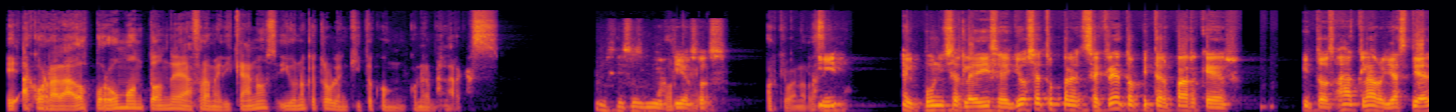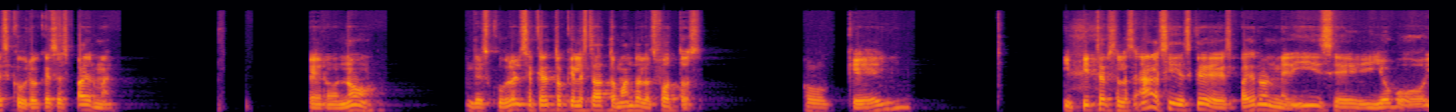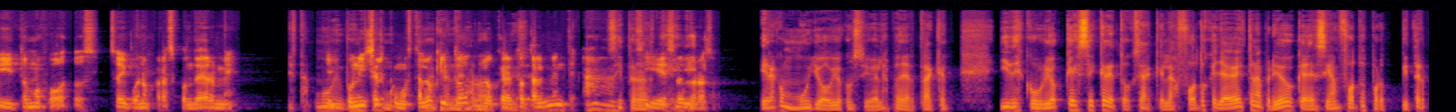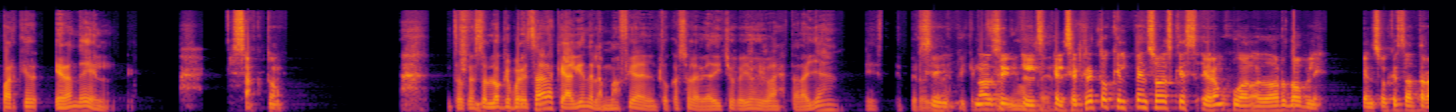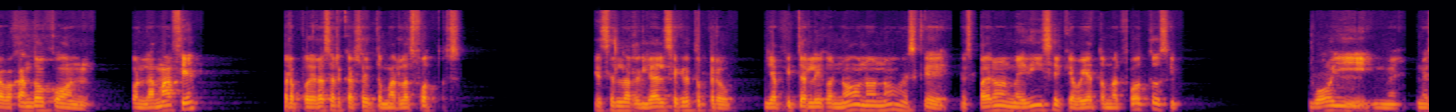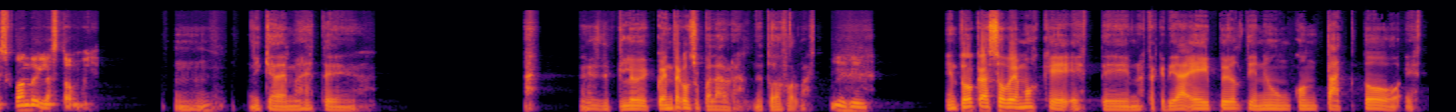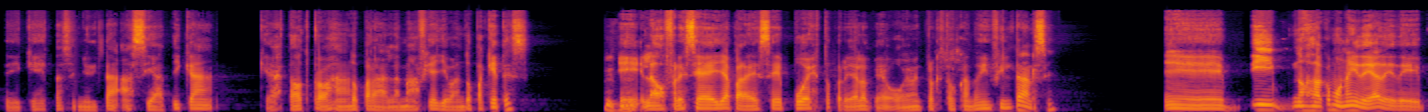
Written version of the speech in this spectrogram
eh, acorralados por un montón de afroamericanos y uno que otro blanquito con, con armas largas. Sí, esos mafiosos. Porque, bueno, Y racismo. el Punisher le dice, yo sé tu secreto, Peter Parker. Y todos, ah, claro, ya, ya descubrió que es Spider-Man. Pero no. Descubrió el secreto que él estaba tomando las fotos. Ok. Y Peter se las... Ah, sí, es que Spider-Man me dice y yo voy y tomo fotos. Soy bueno para esconderme. Está y muy, el Punisher, muy- como está loquito, lo cree Punisher. totalmente. Ah, Sí, pero sí es esa que- es la razón. Era como muy obvio, consiguió el Spider Tracker y descubrió qué secreto, o sea, que las fotos que ya había visto en el periódico que decían fotos por Peter Parker eran de él. Exacto. En todo caso, lo que pensaba era que alguien de la mafia, en todo caso, le había dicho que ellos iban a estar allá, este, pero Sí. ya No, sí, el, el secreto que él pensó es que era un jugador doble. Pensó que estaba trabajando con, con la mafia para poder acercarse y tomar las fotos. Esa es la realidad del secreto, pero ya Peter le dijo, no, no, no, es que Spider-Man me dice que voy a tomar fotos y voy y me, me escondo y las tomo. Ujú. Y que además este es- le cuenta con su palabra, de todas formas. Ujú. En todo caso, vemos que este, nuestra querida April tiene un contacto, este, que es esta señorita asiática que ha estado trabajando para la mafia llevando paquetes. Ujú. Eh, la ofrece a ella para ese puesto, pero ella lo que obviamente lo que está buscando es infiltrarse. Eh, y nos da como una idea de, de,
